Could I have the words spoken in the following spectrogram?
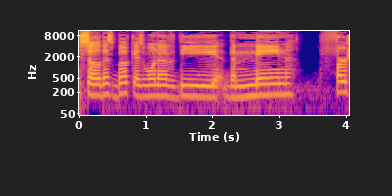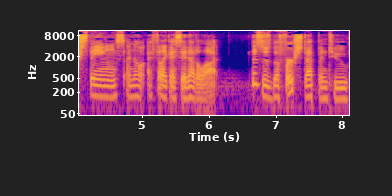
So this book is one of the the main first things I know I feel like I say that a lot this is the first step into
